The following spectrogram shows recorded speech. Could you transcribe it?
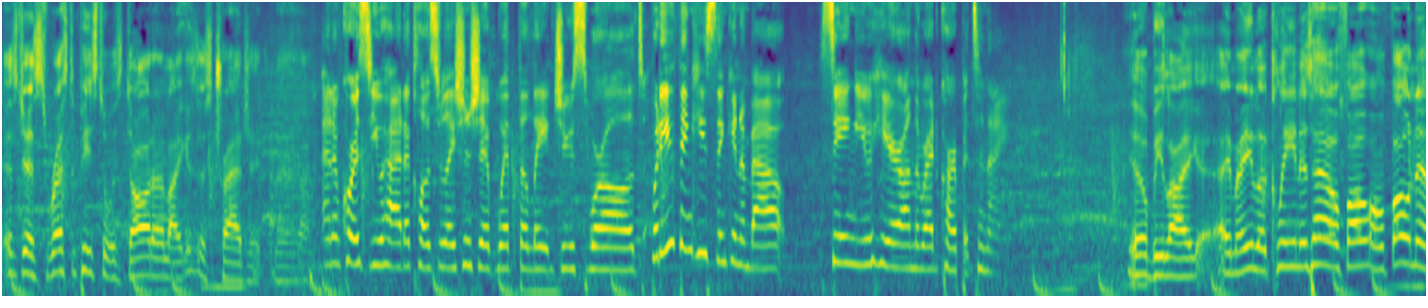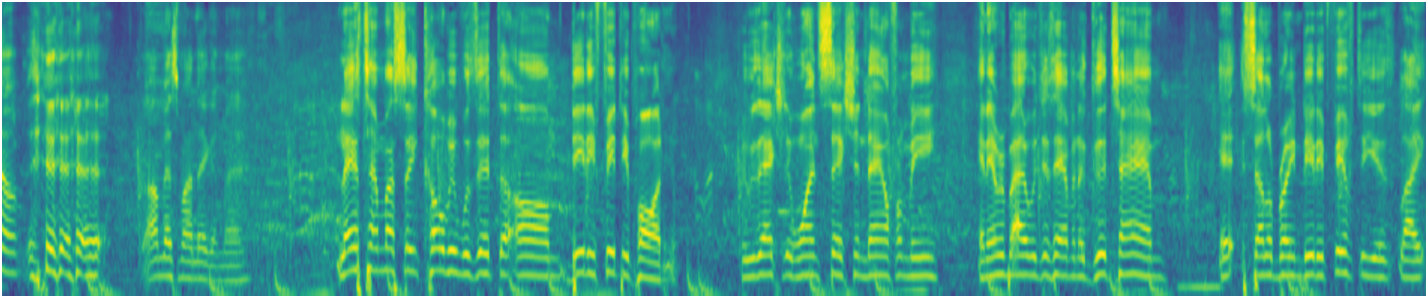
it's just rest in peace to his daughter. Like it's just tragic, man. And of course, you had a close relationship with the late Juice WRLD. What do you think he's thinking about seeing you here on the red carpet tonight? He'll be like, "Hey man, you look clean as hell, fo on phone now." I miss my nigga, man. Last time I seen Kobe was at the um, Diddy 50 party. He was actually one section down from me, and everybody was just having a good time celebrating Diddy 50. Is like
